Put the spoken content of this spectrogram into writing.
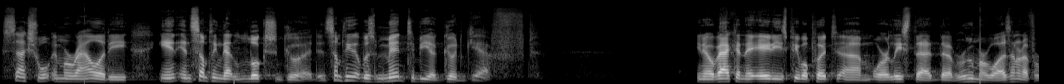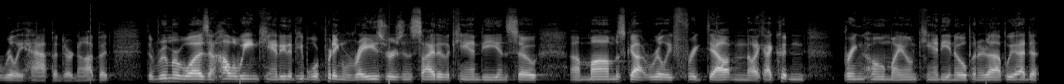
sexual immorality in, in something that looks good, in something that was meant to be a good gift. You know, back in the 80s, people put, um, or at least the, the rumor was, I don't know if it really happened or not, but the rumor was in Halloween candy that people were putting razors inside of the candy. And so uh, moms got really freaked out and like I couldn't bring home my own candy and open it up. We had to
